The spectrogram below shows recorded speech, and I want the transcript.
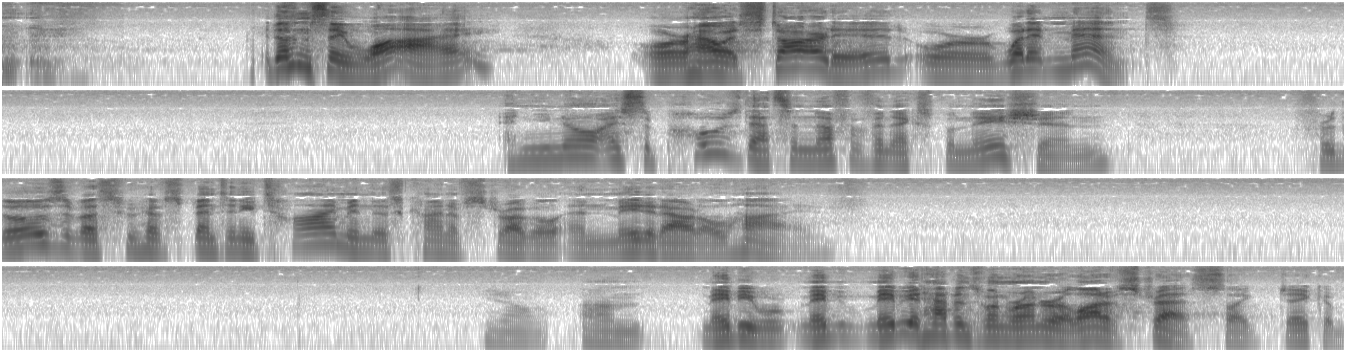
it doesn't say why, or how it started, or what it meant. And you know, I suppose that's enough of an explanation for those of us who have spent any time in this kind of struggle and made it out alive. You know, um, maybe, maybe, maybe it happens when we're under a lot of stress, like Jacob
